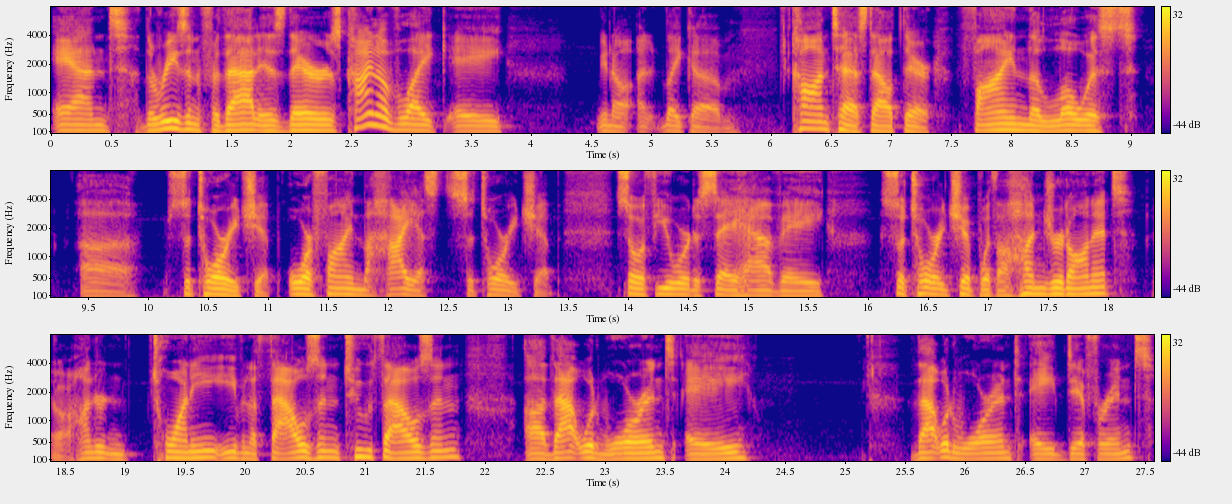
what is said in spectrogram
And the reason for that is there's kind of like a, you know, like a contest out there. Find the lowest uh, Satori chip or find the highest Satori chip. So if you were to say have a Satori chip with 100 on it, 120, even a 1,000, 2,000, uh, that would warrant a that would warrant a different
